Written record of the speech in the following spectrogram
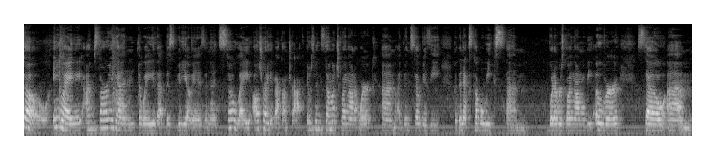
So, anyway, I'm sorry again the way that this video is and that it's so late. I'll try to get back on track. There's been so much going on at work. Um, I've been so busy, but the next couple weeks, um, whatever's going on will be over. So, um,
